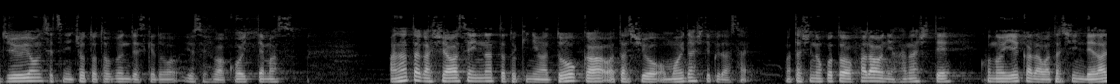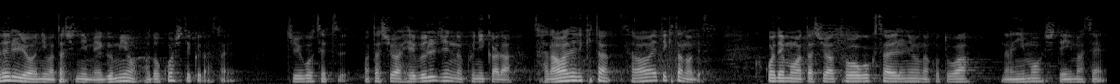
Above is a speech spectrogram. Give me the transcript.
14節にちょっと飛ぶんですけど、ヨセフはこう言ってます。あなたが幸せになった時にはどうか私を思い出してください。私のことをファラオに話して、この家から私に出られるように私に恵みを施してください。15節私はヘブル人の国からさらわれてきた、さらわれてきたのです。ここでも私は投獄されるようなことは何もしていません。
